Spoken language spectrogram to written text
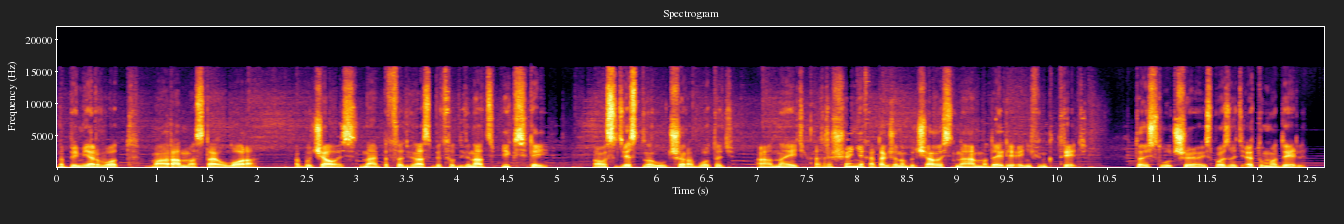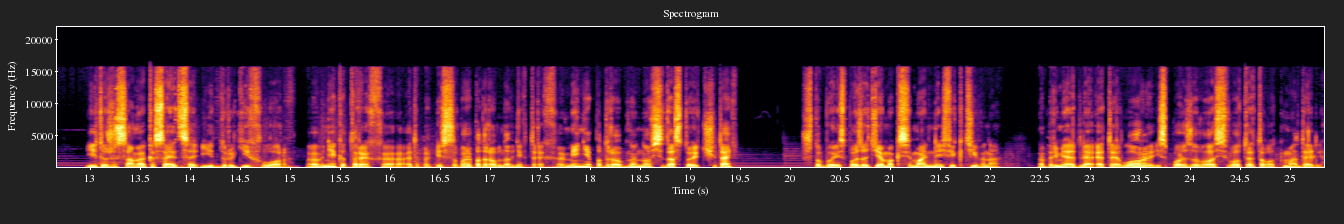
Например, вот Ranma Style Lora обучалась на 512-512 пикселей, а, соответственно, лучше работать а, на этих разрешениях, а также она обучалась на модели Anything 3. То есть лучше использовать эту модель. И то же самое касается и других лор. В некоторых это прописано более подробно, в некоторых менее подробно, но всегда стоит читать, чтобы использовать ее максимально эффективно. Например, для этой лоры использовалась вот эта вот модель.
